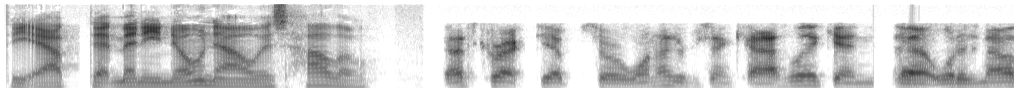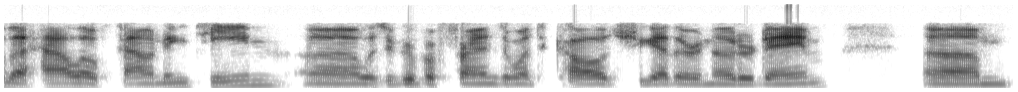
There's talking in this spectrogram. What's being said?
the app that many know now is Hallow. That's correct. Yep. So we're 100% Catholic, and uh, what is now the Hallow founding team uh, was a group of friends that went to college together at Notre Dame. Um,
